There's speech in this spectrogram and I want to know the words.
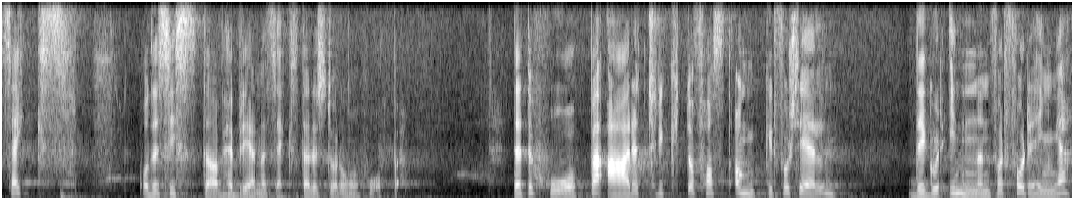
6 og det siste av hebreerne 6, der det står om håpet. Dette håpet er et trygt og fast anker for sjelen. Det går innenfor forhenget,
